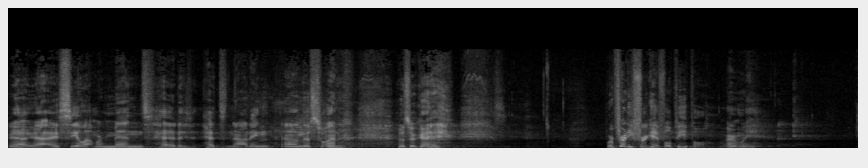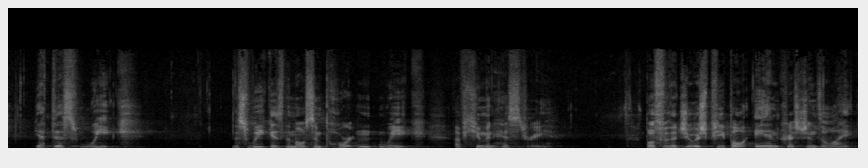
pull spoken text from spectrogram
Yeah, yeah, I see a lot more men's head, heads nodding on this one. That's okay. We're pretty forgetful people, aren't we? Yet this week, this week is the most important week of human history both for the Jewish people and Christians alike.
